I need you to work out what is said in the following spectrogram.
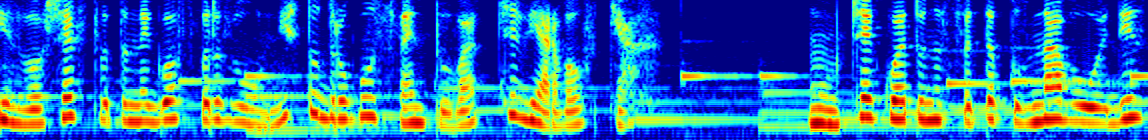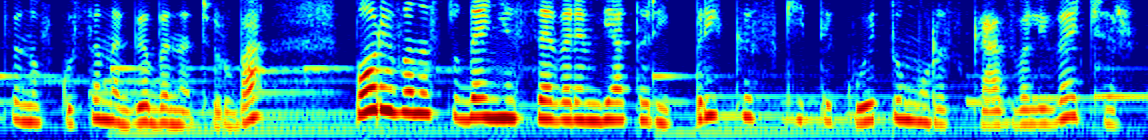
и с вълшебствата не го свързвало нищо друго, освен това, че вярвал в тях. Момче, което на света познавало единствено вкуса на гъбена чорба, порива на студения северен вятър и приказките, които му разказвали вечер –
